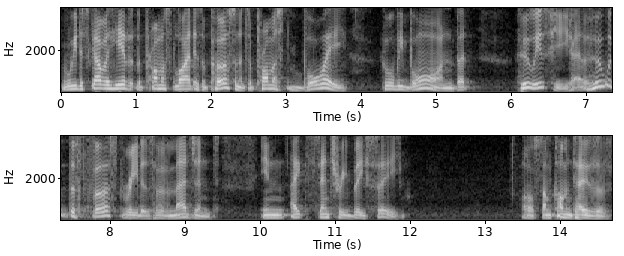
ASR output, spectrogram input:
We discover here that the promised light is a person, it's a promised boy who will be born. But who is he? Who would the first readers have imagined in 8th century BC? Well, some commentators have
